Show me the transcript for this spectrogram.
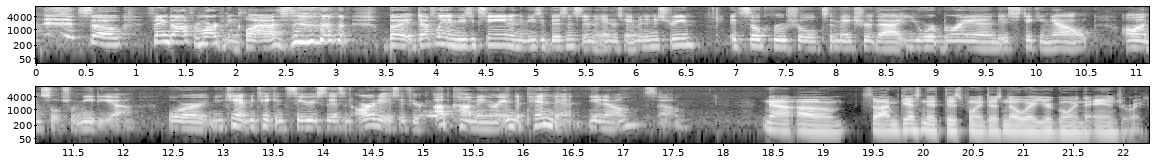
so thank God for marketing class. but definitely in the music scene and the music business and the entertainment industry, it's so crucial to make sure that your brand is sticking out on social media. Or you can't be taken seriously as an artist if you're upcoming or independent, you know? So. Now, um, so I'm guessing at this point, there's no way you're going to Android.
